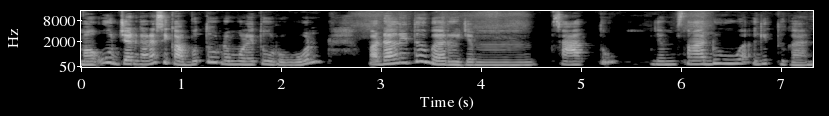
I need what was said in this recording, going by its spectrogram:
mau hujan karena si kabut tuh udah mulai turun padahal itu baru jam satu jam setengah dua gitu kan.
